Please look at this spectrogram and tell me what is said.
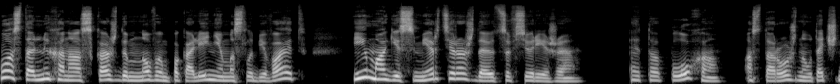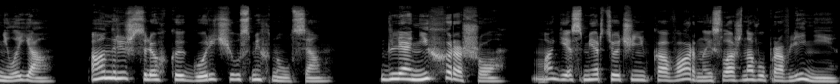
У остальных она с каждым новым поколением ослабевает, и маги смерти рождаются все реже. «Это плохо?» – осторожно уточнила я. Анриш с легкой горечью усмехнулся. «Для них хорошо. Магия смерти очень коварна и сложна в управлении.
